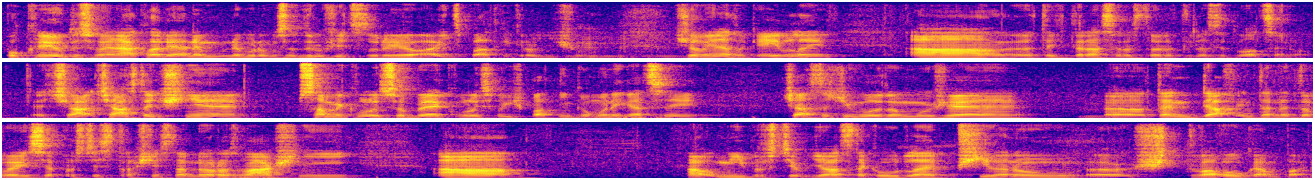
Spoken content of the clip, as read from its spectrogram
pokryjou ty své náklady a ne, nebudou muset zrušit studio a jít zpátky k rodičům. mm, mm. Čili oni na to kejvli a teď teda se dostali do této situace. No. Ča, částečně sami kvůli sobě, kvůli své špatné komunikaci, částečně kvůli tomu, že uh, ten DAF internetový se prostě strašně snadno rozvášní a, a umí prostě udělat takovouhle šílenou uh, štvavou kampaň.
